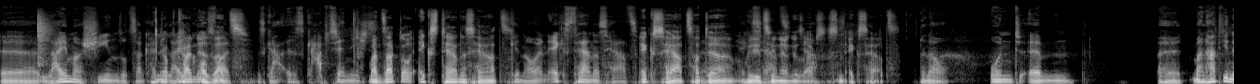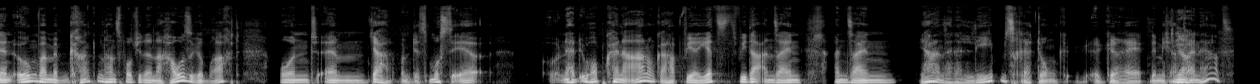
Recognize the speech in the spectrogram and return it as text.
äh, Leihmaschinen sozusagen, keine Gab keinen Leihkoffer. Ersatz. Es, gab, es gab's ja nicht. Man sagt auch externes Herz. genau, ein externes Herz. Ex-Herz hat der Mediziner gesagt. ja. Das ist ein Ex-Herz. Genau. Und ähm, äh, man hat ihn dann irgendwann mit dem Krankentransport wieder nach Hause gebracht und ähm, ja, und jetzt musste er, und er hat überhaupt keine Ahnung gehabt, wie er jetzt wieder an sein, an sein, ja, an seine Lebensrettung äh, gerät, nämlich an Ja. sein Herz.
